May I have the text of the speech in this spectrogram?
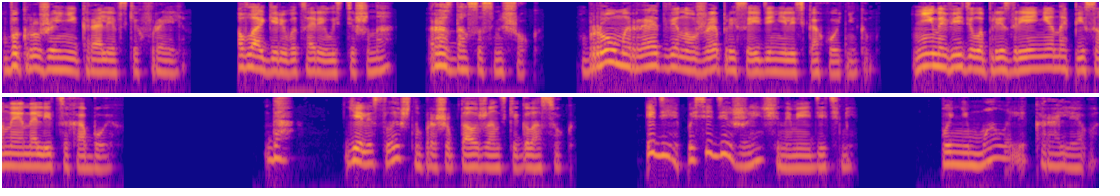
в окружении королевских фрейлин. В лагере воцарилась тишина, раздался смешок. Брум и Редвин уже присоединились к охотникам. Нина видела презрение, написанное на лицах обоих. «Да, — еле слышно прошептал женский голосок. «Иди, посиди с женщинами и детьми». Понимала ли королева,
